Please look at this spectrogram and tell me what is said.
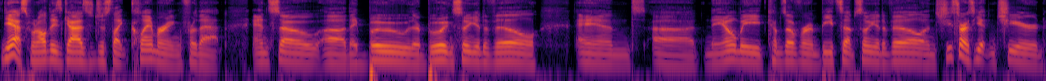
Yes, when all these guys are just like clamoring for that, and so uh, they boo. They're booing Sonya Deville, and uh, Naomi comes over and beats up Sonya Deville, and she starts getting cheered.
